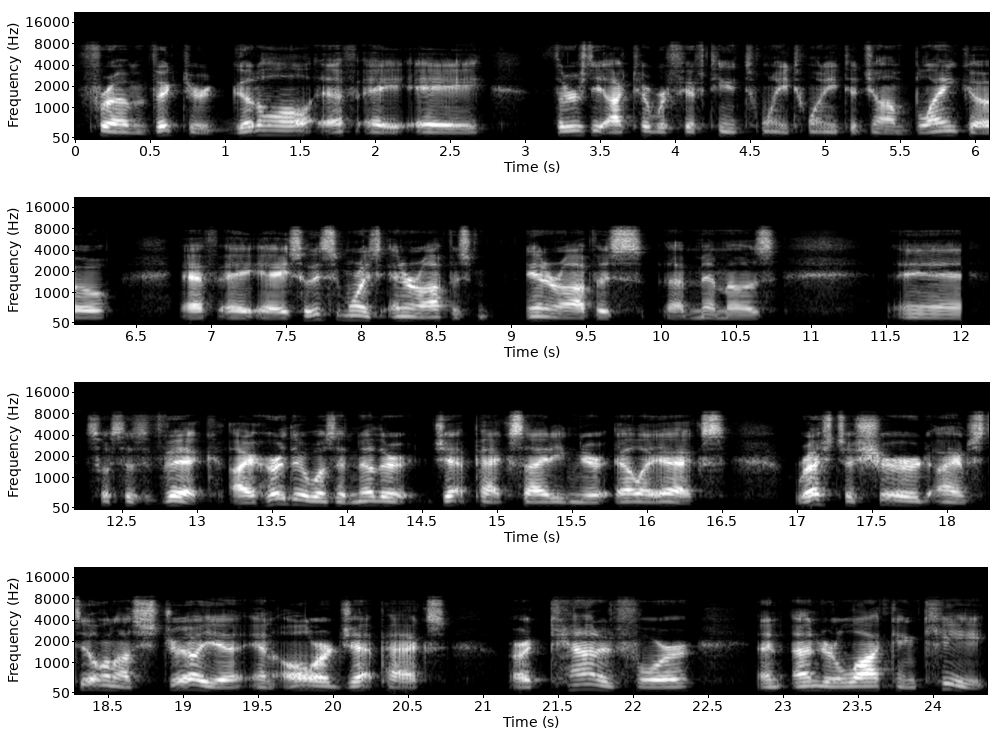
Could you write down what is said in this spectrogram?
from Victor Goodall, FAA, Thursday, October 15, 2020, to John Blanco, FAA. So this is more of these interoffice interoffice uh, memos, and so it says Vic. I heard there was another jetpack sighting near LAX. Rest assured, I am still in Australia, and all our jetpacks are accounted for and under lock and key.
